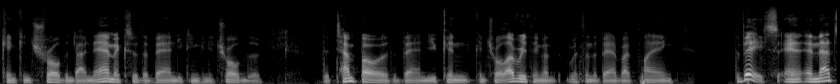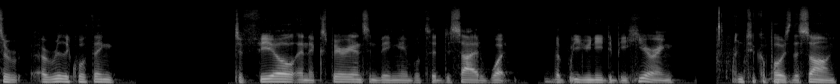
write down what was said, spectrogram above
can control the dynamics of the band. You can control the the tempo of the band. You can control everything within the band by playing the bass, and and that's a a really cool thing to feel and experience, and being able to decide what the you need to be hearing and to compose the song.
